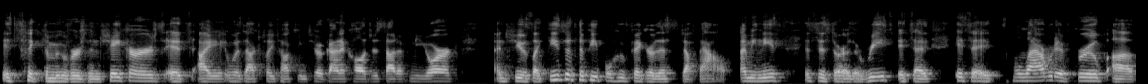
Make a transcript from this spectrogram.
it's like the movers and shakers. It's, I was actually talking to a gynecologist out of New York and she was like these are the people who figure this stuff out i mean these it's just are the re- it's a it's a collaborative group of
